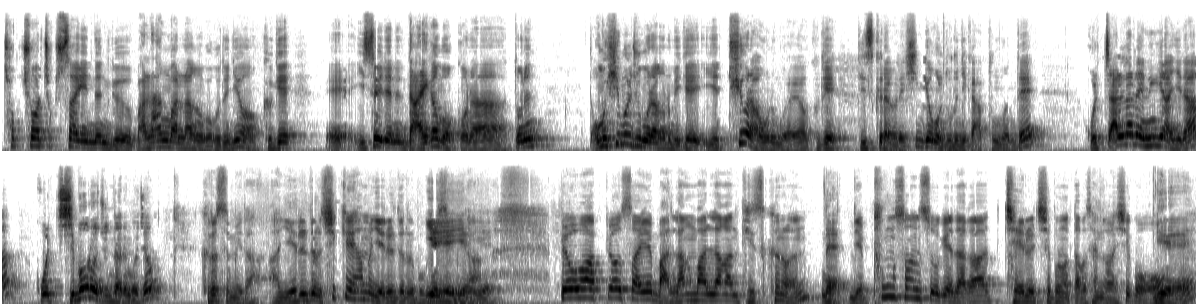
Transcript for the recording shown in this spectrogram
척추와 척추 사이에 있는 그 말랑말랑한 거거든요. 그게 에, 있어야 되는 나이가 먹거나 또는 너무 힘을 주거나 그러면 이게, 이게 튀어나오는 거예요. 그게 디스크라 그래. 신경을 누르니까 아픈 건데 그걸 잘라내는 게 아니라 그걸 집어넣어 준다는 거죠. 그렇습니다. 아, 예를 들어 쉽게 한번 예를 들어 예, 예, 보겠습니다. 예, 예. 뼈와 뼈 사이에 말랑말랑한 디스크는 네. 이제 풍선 속에다가 젤을 집어넣었다고 생각하시고 예.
